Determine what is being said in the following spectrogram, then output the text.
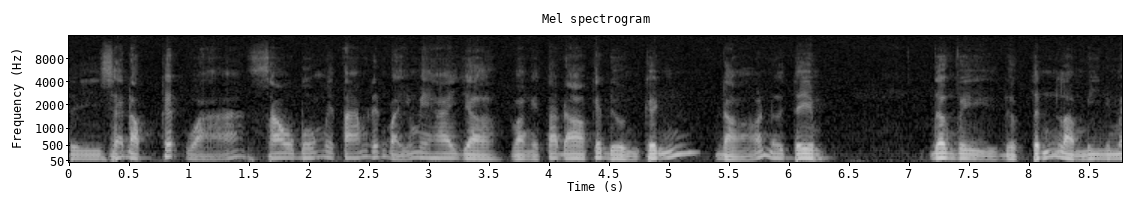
thì sẽ đọc kết quả sau 48 đến 72 giờ và người ta đo cái đường kính đỏ nơi tiêm. Đơn vị được tính là mm.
